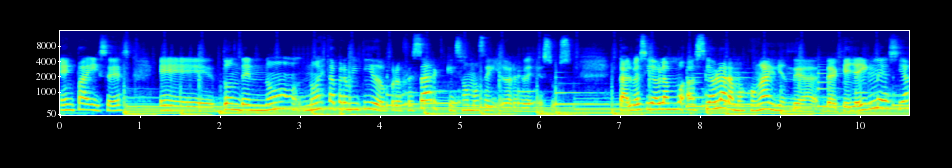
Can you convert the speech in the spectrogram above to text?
en países eh, donde no, no está permitido profesar que somos seguidores de Jesús. Tal vez si, hablamos, si habláramos con alguien de, de aquella iglesia,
